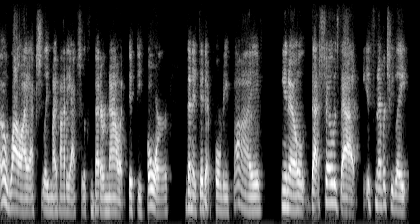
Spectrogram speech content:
oh, wow, I actually, my body actually looks better now at 54 than it did at 45. You know that shows that it's never too late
